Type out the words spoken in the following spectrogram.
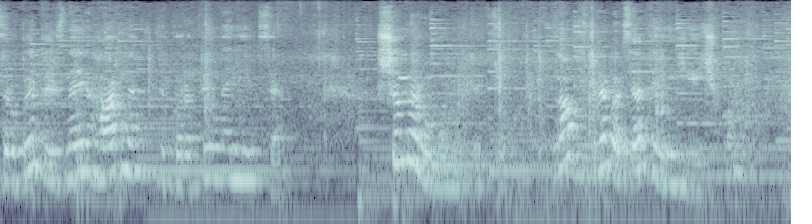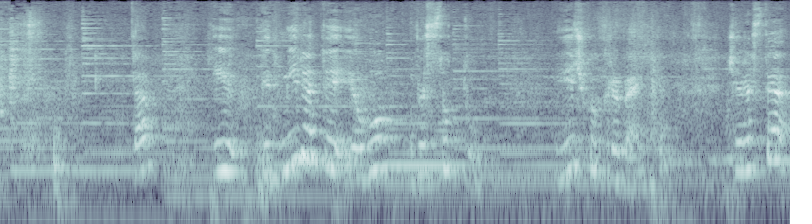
зробити з неї гарне декоративне яйце. Що ми робимо для цього? Нам треба взяти яєчко так? і відміряти його висоту. Яєчко кривеньке. Через те,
